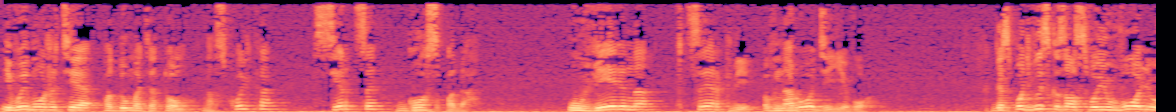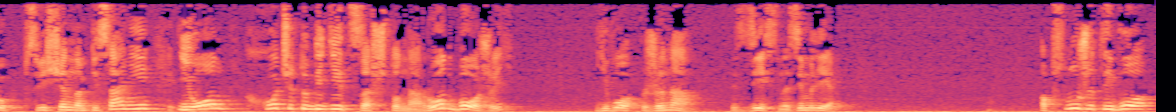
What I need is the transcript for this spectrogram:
И вы можете подумать о том, насколько сердце Господа уверено в церкви, в народе его. Господь высказал свою волю в священном писании, и Он хочет убедиться, что народ Божий – его жена здесь, на земле, обслужит его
